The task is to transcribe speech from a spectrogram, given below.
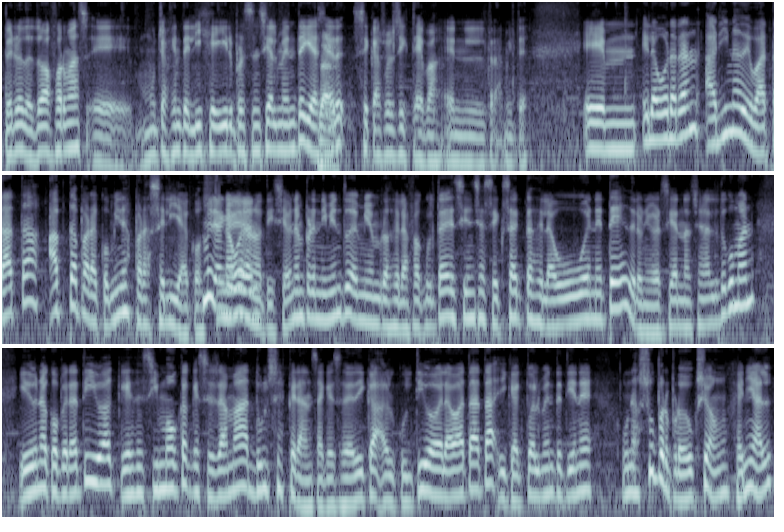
Pero de todas formas, eh, mucha gente elige ir presencialmente y ayer se cayó el sistema en el trámite. Em, elaborarán harina de batata apta para comidas para celíacos. Una buena noticia. Un emprendimiento de miembros de la Facultad de Ciencias Exactas de la UNT, de la Universidad Nacional de Tucumán, y de una cooperativa que es de Simoca que se llama Dulce Esperanza, que se dedica al cultivo de la batata y que actualmente tiene una superproducción genial.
